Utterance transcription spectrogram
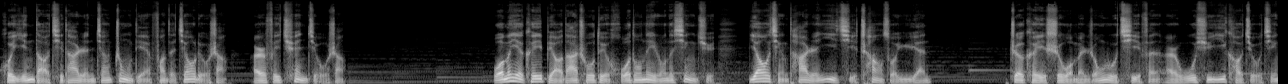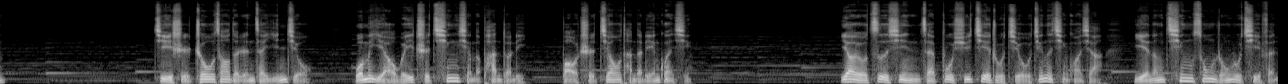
会引导其他人将重点放在交流上，而非劝酒上。我们也可以表达出对活动内容的兴趣，邀请他人一起畅所欲言，这可以使我们融入气氛而无需依靠酒精。即使周遭的人在饮酒，我们也要维持清醒的判断力，保持交谈的连贯性。要有自信，在不需借助酒精的情况下，也能轻松融入气氛。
